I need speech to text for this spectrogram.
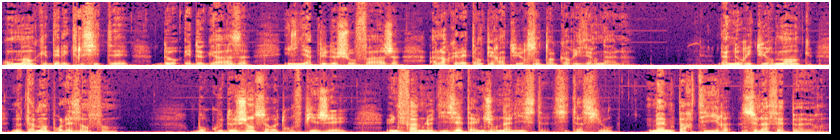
on manque d'électricité, d'eau et de gaz, il n'y a plus de chauffage alors que les températures sont encore hivernales. La nourriture manque, notamment pour les enfants. Beaucoup de gens se retrouvent piégés. Une femme le disait à une journaliste, Même partir, cela fait peur.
